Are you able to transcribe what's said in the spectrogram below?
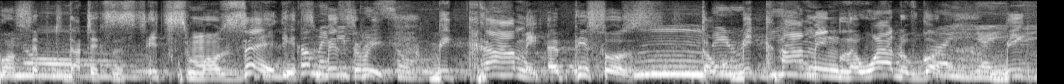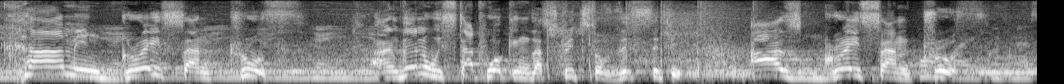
concept No. that exists. It's mosaic. It's Become B3. epistle. Becoming epistles. they The- becoming the word of God. Ay, ay, becoming ay, grace and truth. And then we start walking the streets of this city as grace and truth. Oh my goodness.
